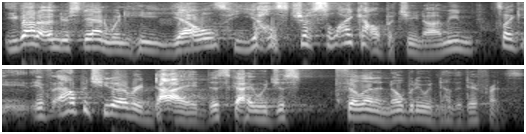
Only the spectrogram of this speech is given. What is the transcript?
you got to understand when he yells, he yells just like Al Pacino. I mean, it's like if Al Pacino ever died, this guy would just fill in and nobody would know the difference.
